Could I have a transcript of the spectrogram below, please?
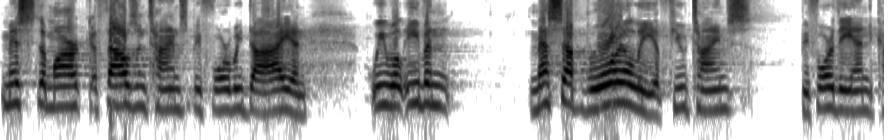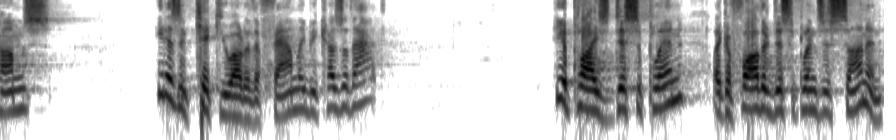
miss the mark a thousand times before we die, and we will even mess up royally a few times before the end comes, He doesn't kick you out of the family because of that. He applies discipline like a father disciplines his son, and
